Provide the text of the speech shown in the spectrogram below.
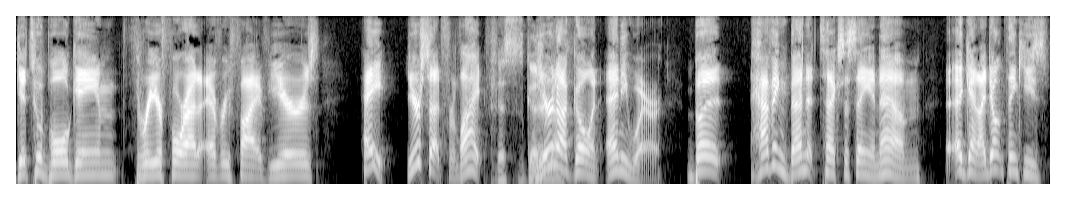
get to a bowl game three or four out of every five years. Hey, you're set for life. This is good You're enough. not going anywhere. But having been at Texas A&M, again, I don't think he's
